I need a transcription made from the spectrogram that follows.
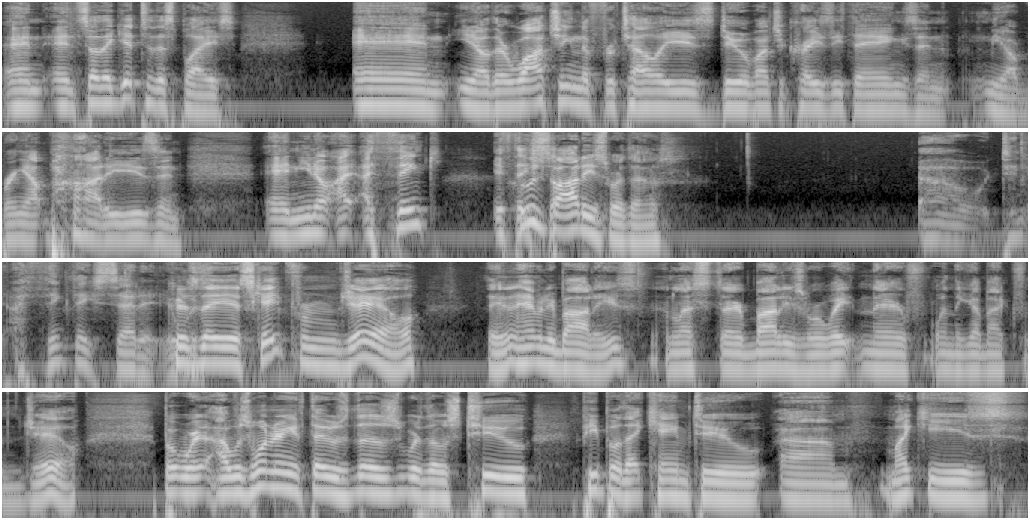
And and so they get to this place, and you know they're watching the Fratellis do a bunch of crazy things, and you know bring out bodies, and and you know I, I think if they Whose saw, bodies were those? oh didn't I think they said it It because they escaped from jail. They didn't have any bodies, unless their bodies were waiting there when they got back from the jail. But were, I was wondering if those those were those two people that came to um, Mikey's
